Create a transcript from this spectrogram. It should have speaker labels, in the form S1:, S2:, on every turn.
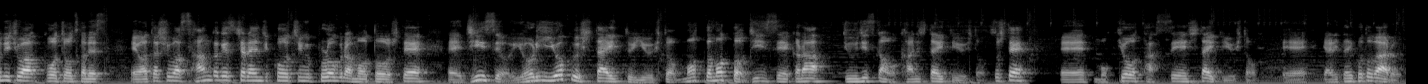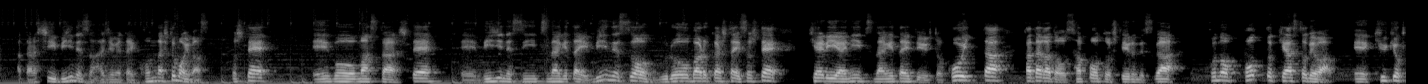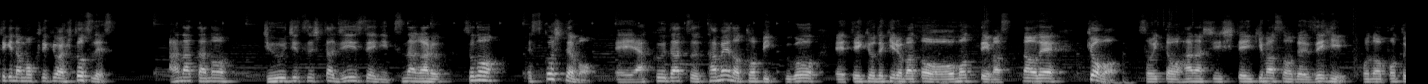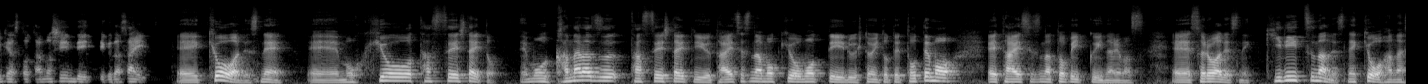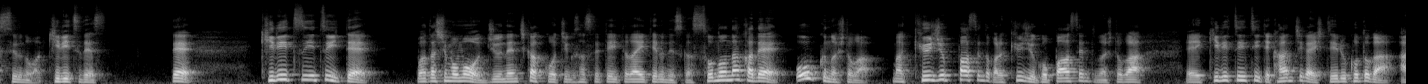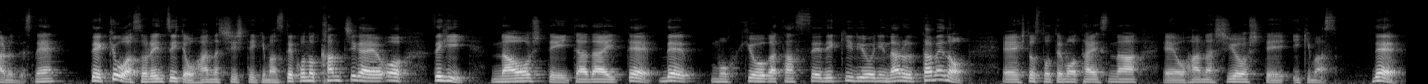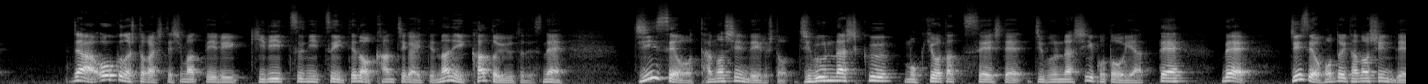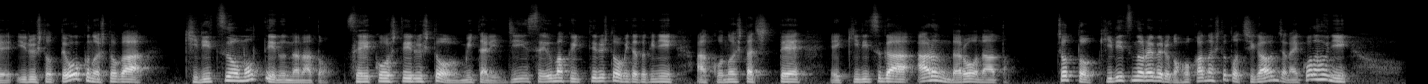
S1: こんにちは、コーチ大塚です。私は3ヶ月チャレンジコーチングプログラムを通して人生をより良くしたいという人、もっともっと人生から充実感を感じたいという人、そしてえ目標を達成したいという人、えやりたいことがある、新しいビジネスを始めたい、こんな人もいます。そして、英語をマスターして、えビジネスにつなげたい、ビジネスをグローバル化したい、そしてキャリアにつなげたいという人、こういった方々をサポートしているんですが、このポッドキャストでは、え究極的な目的は一つです。あなたの充実した人生につながる、その少しでも役立つためのトピックを提供できればと思っています。なので、今日もそういったお話ししていきますので、ぜひこのポッドキャスト楽しんでいってください。
S2: えー、今日はですね、えー、目標を達成したいと、えー、もう必ず達成したいという大切な目標を持っている人にとってとても、え大切なトピックになります。えそれはですね、規律なんですね。今日お話しするのは規律です。で、規律について私ももう10年近くコーチングさせていただいてるんですが、その中で多くの人が、まあ90%から95%の人が、えー、規律について勘違いしていることがあるんですね。で、今日はそれについてお話ししていきます。で、この勘違いをぜひ直していただいて、で、目標が達成できるようになるための、えー、一つとても大切な、えー、お話をしていきます。で、じゃあ、多くの人がしてしまっている規律についての勘違いって何かというとですね、人生を楽しんでいる人、自分らしく目標を達成して、自分らしいことをやって、で、人生を本当に楽しんでいる人って多くの人が規律を持っているんだなと、成功している人を見たり、人生うまくいっている人を見たときに、あ、この人たちって規律があるんだろうなと。ちょっと規律のレベルが他の人と違うんじゃない？こんな風に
